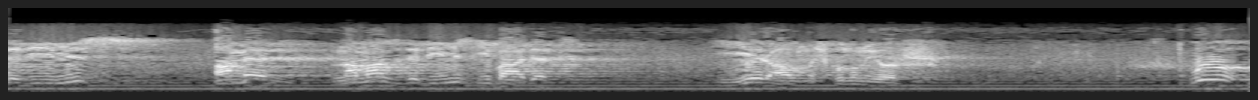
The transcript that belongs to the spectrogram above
dediğimiz amel namaz dediğimiz ibadet yer almış bulunuyor. Bu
